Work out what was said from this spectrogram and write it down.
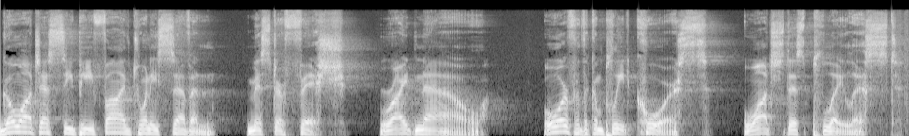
go watch SCP 527, Mr. Fish, right now. Or for the complete course, watch this playlist.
